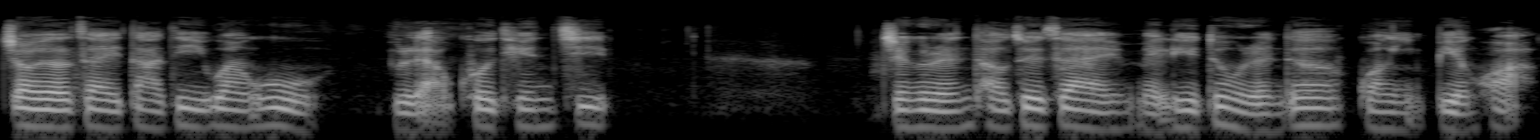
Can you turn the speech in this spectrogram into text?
照耀在大地万物与辽阔天际，整个人陶醉在美丽动人的光影变化。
